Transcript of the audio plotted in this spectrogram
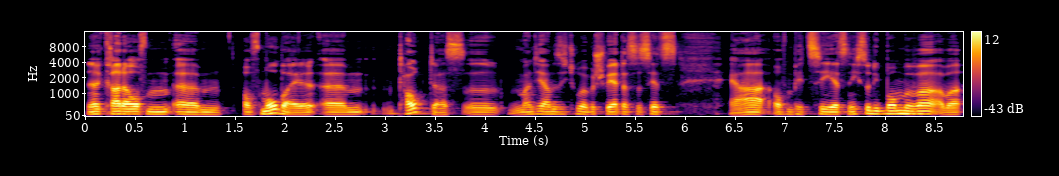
Ne, gerade auf dem ähm, auf Mobile ähm, taugt das. Äh, manche haben sich darüber beschwert, dass es jetzt ja auf dem PC jetzt nicht so die Bombe war, aber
